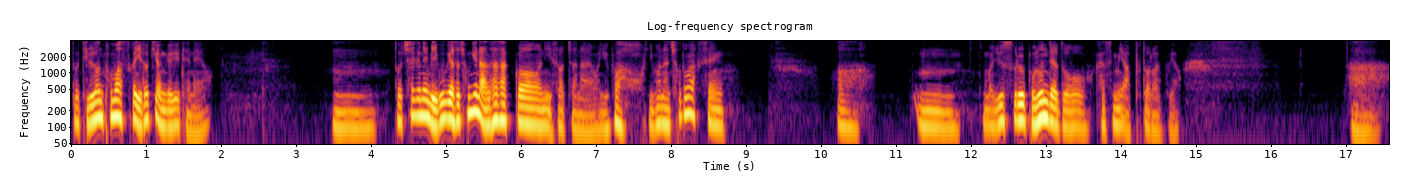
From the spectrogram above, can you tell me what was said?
또 딜런 토마스가 이렇게 연결이 되네요. 음, 또 최근에 미국에서 총기 난사 사건이 있었잖아요. 이번 이번엔 초등학생 아, 음, 정말 뉴스를 보는데도 가슴이 아프더라고요. 아,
